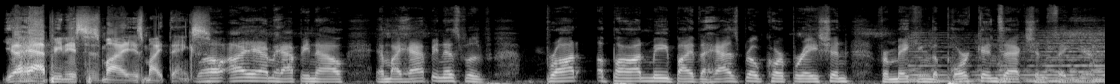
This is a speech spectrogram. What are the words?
Your happiness is my is my thanks. Well, I am happy now, and my happiness was brought upon me by the Hasbro Corporation for making the Porkins action figure.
